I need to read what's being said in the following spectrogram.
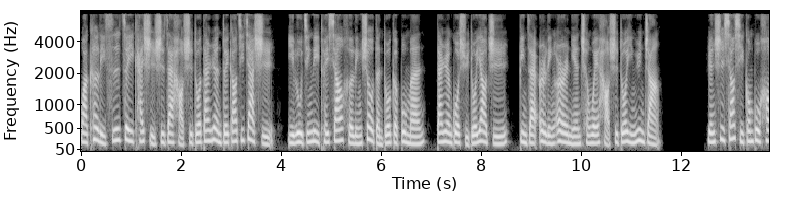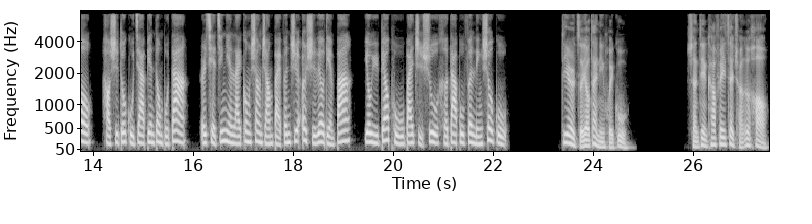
瓦克里斯最一开始是在好事多担任堆高机驾驶，一路经历推销和零售等多个部门，担任过许多要职，并在二零二二年成为好事多营运长。人事消息公布后，好事多股价变动不大，而且今年来共上涨百分之二十六点八，优于标普五百指数和大部分零售股。第二则要带您回顾，闪电咖啡再传噩耗。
